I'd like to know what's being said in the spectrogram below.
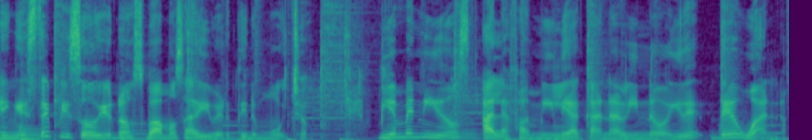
En este episodio nos vamos a divertir mucho. Bienvenidos a la familia cannabinoide de Wana.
